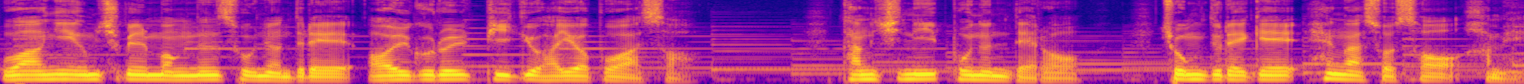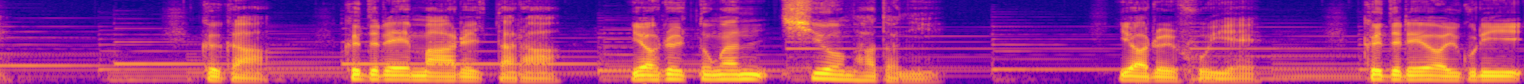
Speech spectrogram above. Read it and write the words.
왕의 음식을 먹는 소년들의 얼굴을 비교하여 보아서 당신이 보는 대로 종들에게 행하소서 하매 그가 그들의 말을 따라 열흘 동안 시험하더니 열흘 후에 그들의 얼굴이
